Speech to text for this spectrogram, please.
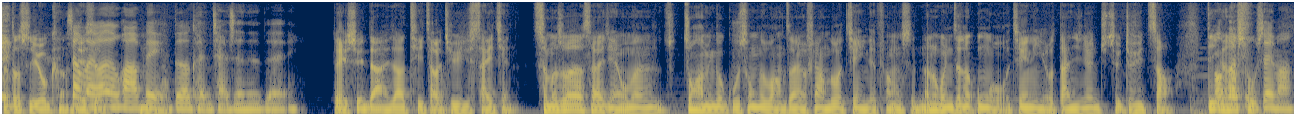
这都是有可能。上百万的花费都有可能产生，对不对？对，所以大家还是要提早去筛检。什么时候要筛检？我们中华民国古松的网站有非常多建议的方式。那如果你真的问我，我建议你有担心就就就去找。第一个，二十五岁吗？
